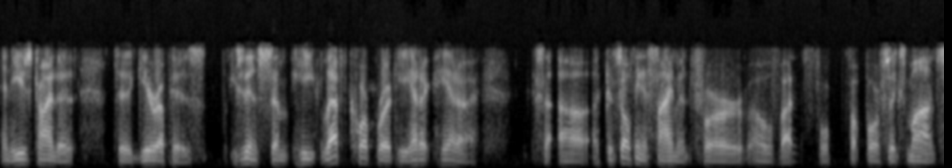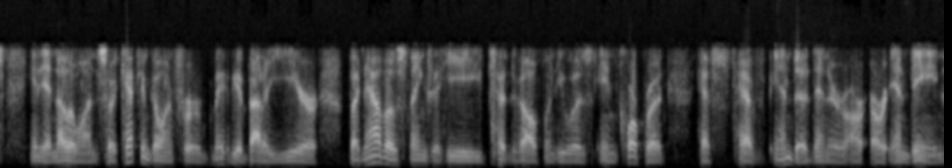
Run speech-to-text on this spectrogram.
and he's trying to to gear up his. He's been some. He left corporate. He had a he had a uh, a consulting assignment for oh about four, four or six months, and he another one. So it kept him going for maybe about a year. But now those things that he t- developed when he was in corporate have have ended and are, are, are ending.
